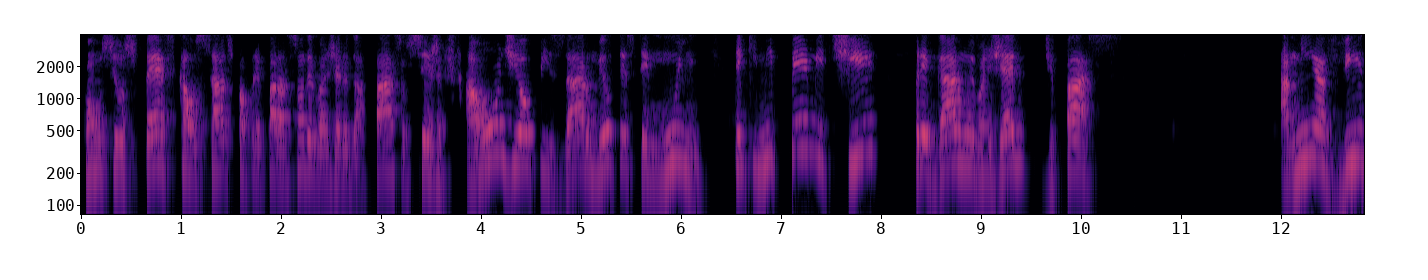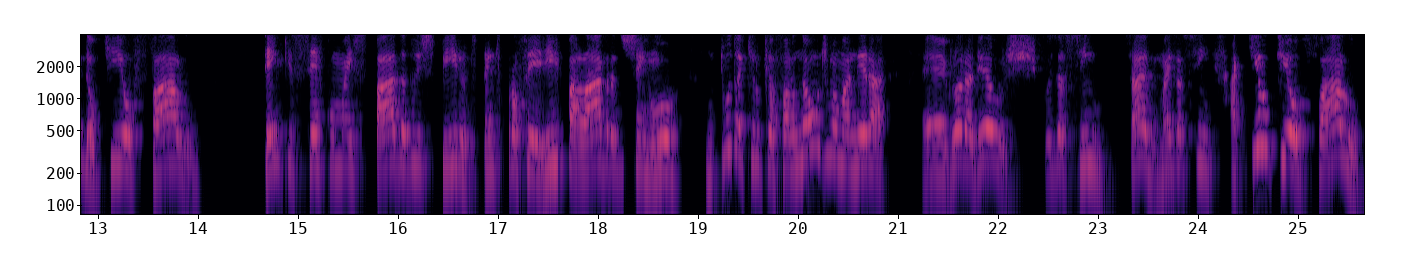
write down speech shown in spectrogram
com os seus pés calçados para a preparação do evangelho da paz, ou seja, aonde eu pisar, o meu testemunho tem que me permitir pregar um evangelho de paz. A minha vida, o que eu falo, tem que ser como uma espada do Espírito, tem que proferir palavra do Senhor. Em tudo aquilo que eu falo, não de uma maneira é, glória a Deus, coisa assim, sabe? Mas assim, aquilo que eu falo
